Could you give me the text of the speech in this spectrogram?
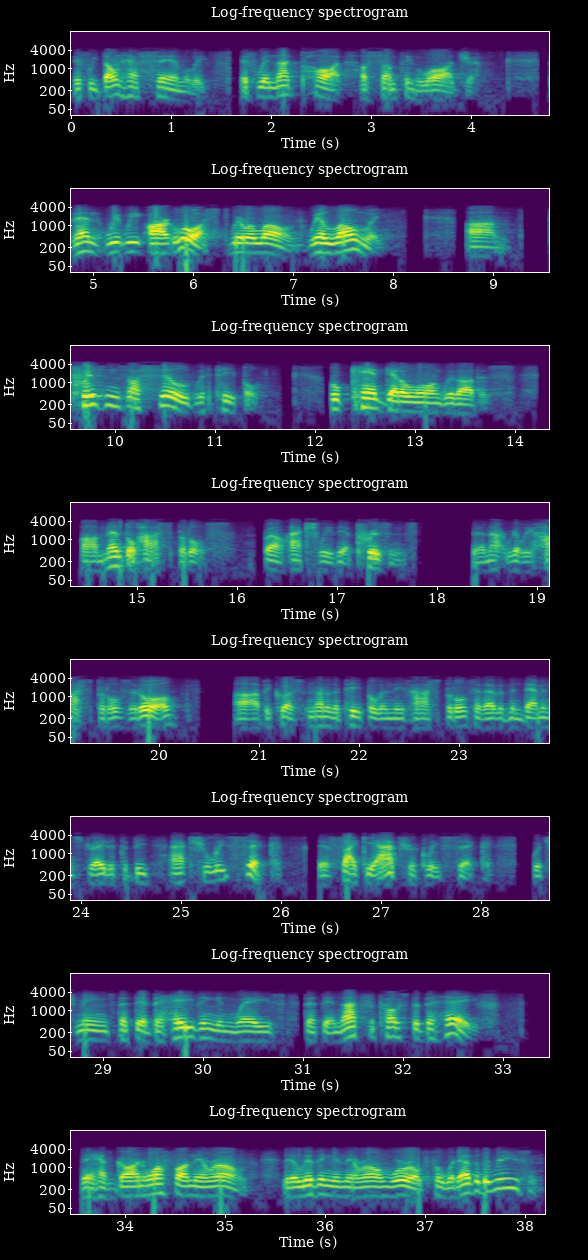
if we don't have family, if we're not part of something larger, then we, we are lost. We're alone. We're lonely. Um, prisons are filled with people who can't get along with others. Uh, mental hospitals, well, actually, they're prisons. They're not really hospitals at all uh, because none of the people in these hospitals have ever been demonstrated to be actually sick. They're psychiatrically sick, which means that they're behaving in ways that they're not supposed to behave. They have gone off on their own. They're living in their own world for whatever the reason.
